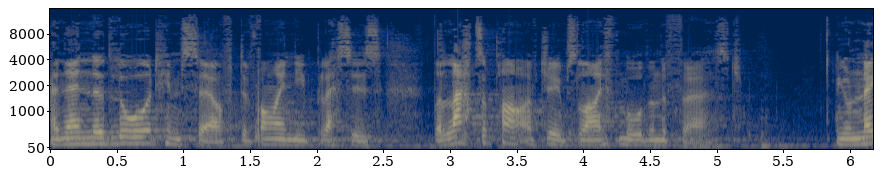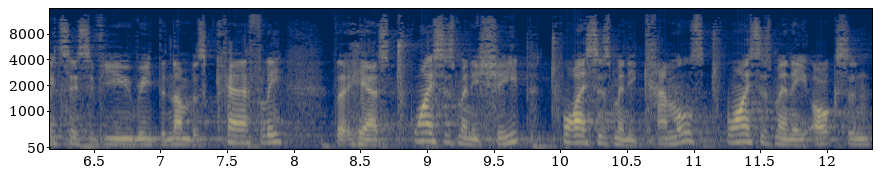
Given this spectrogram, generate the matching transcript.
And then the Lord himself divinely blesses the latter part of Job's life more than the first. You'll notice if you read the numbers carefully that he has twice as many sheep, twice as many camels, twice as many oxen,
